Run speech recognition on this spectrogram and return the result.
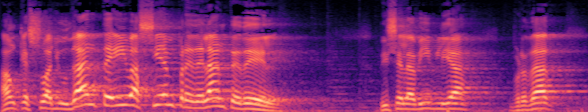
aunque su ayudante iba siempre delante de él. Dice la Biblia, ¿verdad?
